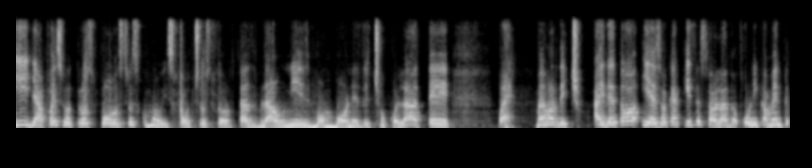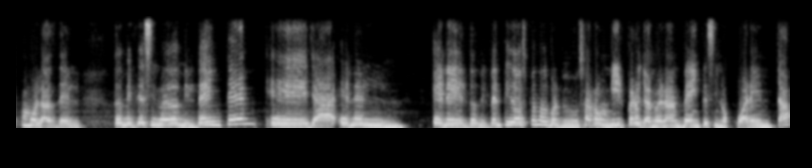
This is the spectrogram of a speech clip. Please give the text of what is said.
y ya pues otros postres como bizcochos, tortas, brownies, bombones de chocolate, bueno, mejor dicho, hay de todo. Y eso que aquí te estoy hablando únicamente como las del 2019-2020, eh, ya en el, en el 2022 pues nos volvimos a reunir, pero ya no eran 20 sino 40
